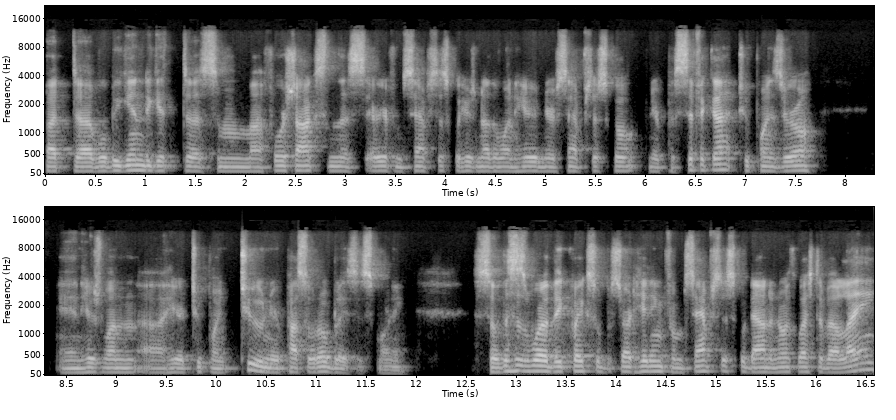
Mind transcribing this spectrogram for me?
But uh, we'll begin to get uh, some uh, foreshocks in this area from San Francisco. Here's another one here near San Francisco, near Pacifica, 2.0. And here's one uh, here, 2.2 near Paso Robles this morning. So this is where the quakes will start hitting from San Francisco down to northwest of LA,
